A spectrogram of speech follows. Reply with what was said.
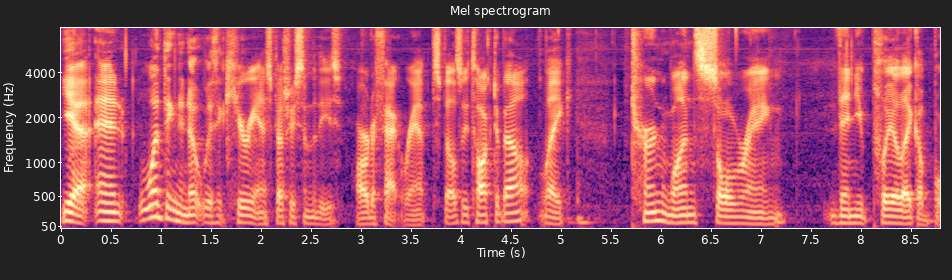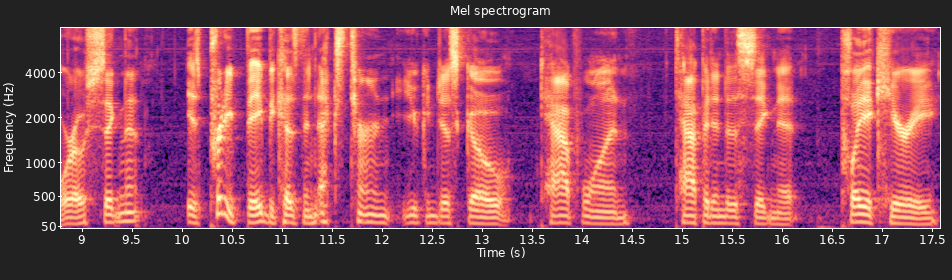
Yeah, and one thing to note with Akiri, and especially some of these artifact ramp spells we talked about, like turn one Sol Ring, then you play like a Boros Signet, is pretty big because the next turn you can just go tap one, tap it into the Signet, play Akiri,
